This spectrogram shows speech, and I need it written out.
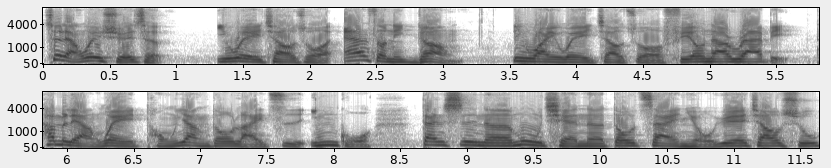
这两位学者，一位叫做 Anthony Gunn，另外一位叫做 Fiona Rabbit，他们两位同样都来自英国。但是呢，目前呢都在纽约教书，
